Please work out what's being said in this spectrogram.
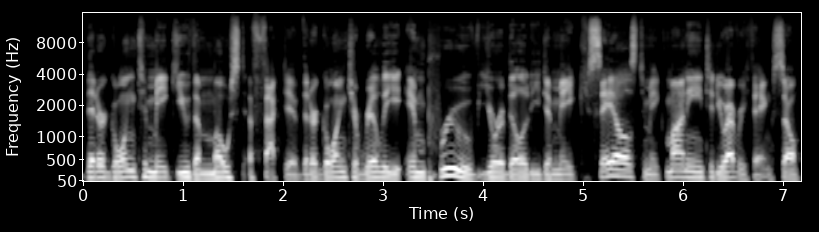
that are going to make you the most effective, that are going to really improve your ability to make sales, to make money, to do everything. So,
